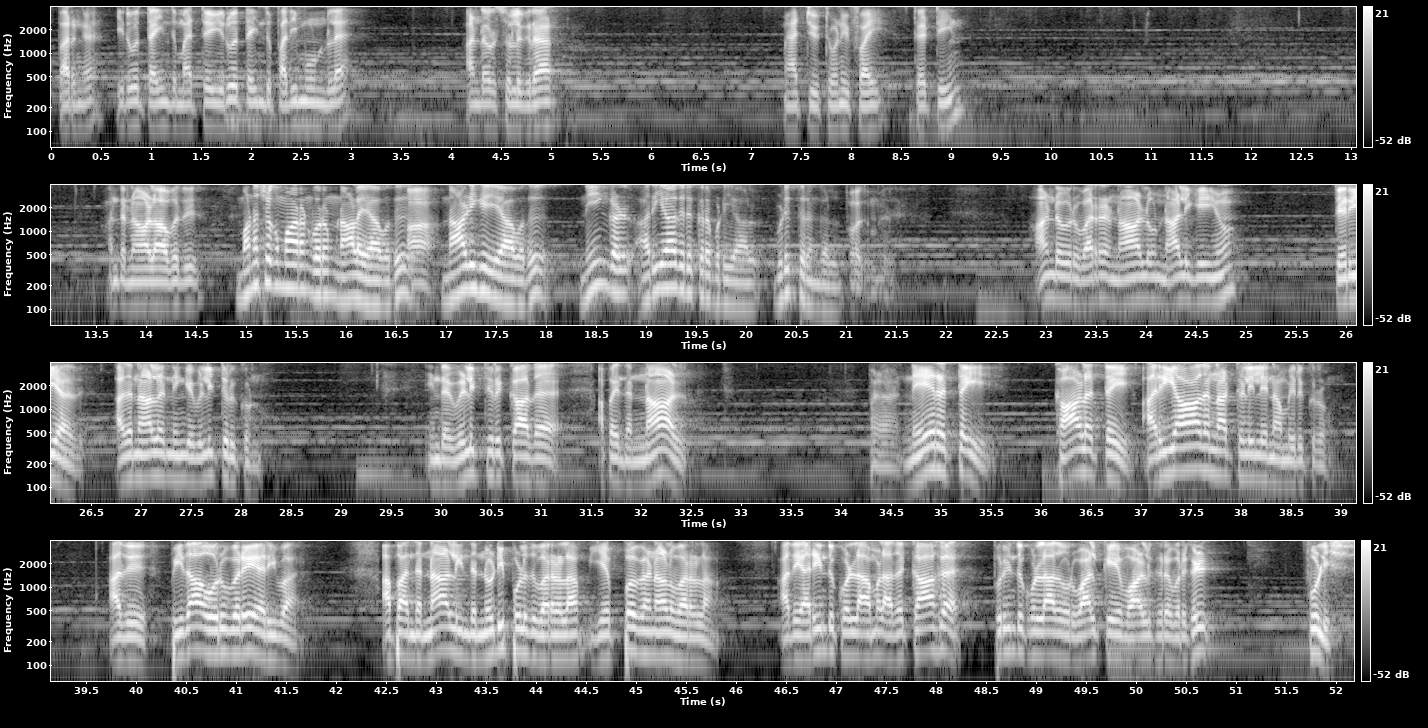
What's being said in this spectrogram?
பாருங்க இருபத்தைந்து மற்ற இருபத்தைந்து பதிமூணுல ஆண்டவர் சொல்லுகிறார் மேத்யூ டுவெண்ட்டி ஃபைவ் தேர்ட்டீன் அந்த நாளாவது மனுஷகுமாரன் வரும் நாளையாவது. நாழிகையாவது நீங்கள் அறியாதிருக்கிறபடியால் விழித்திருங்கள் போதும். ஆண்டவர் வர்ற நாளும் நாளிகையும் தெரியாது அதனால நீங்க விழித்திருக்கணும் இந்த விழித்திருக்காத அப்ப இந்த நாள் நேரத்தை காலத்தை அறியாத நாட்களிலே நாம் இருக்கிறோம். அது பிதா ஒருவரே அறிவார். அப்போ அந்த நாள் இந்த நொடி பொழுது வரலாம். எப்போ வேணாலும் வரலாம். அதை அறிந்து கொள்ளாமல் அதற்காக புரிந்து கொள்ளாத ஒரு வாழ்க்கையை வாழ்கிறவர்கள் ஃபுலிஷ்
